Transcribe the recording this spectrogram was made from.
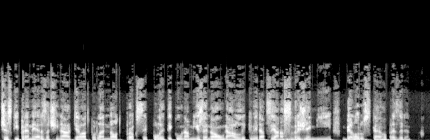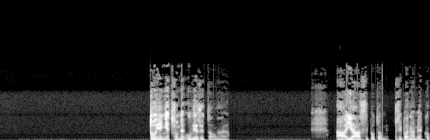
český premiér začíná dělat podle not proxy politiku namířenou na likvidaci a na svržení běloruského prezidenta. To je něco neuvěřitelného. A já si potom připadám jako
